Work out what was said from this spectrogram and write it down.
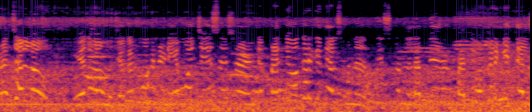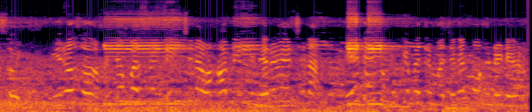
ప్రజల్లో ఏదో జగన్మోహన్ రెడ్డి ఏమో చేసేసాడంటే ప్రతి ఒక్కరికి తెలుసుకున్నారు. తీసుకున్న లబ్ధి ప్రతి ఒక్కరికి తెలుసు. ఈరోజు హండ్రెడ్ పర్సెంట్ ఇచ్చిన హామీలను నెరవేర్చిన ఏకైక ముఖ్యమంత్రి మా జగన్మోహన్ రెడ్డి గారు.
